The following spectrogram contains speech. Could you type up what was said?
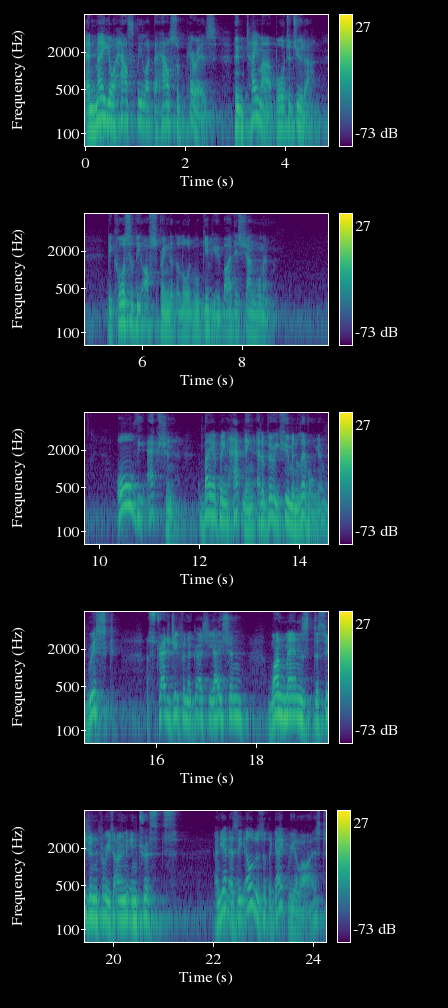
and may your house be like the house of Perez, whom Tamar bore to Judah, because of the offspring that the Lord will give you by this young woman. All the action may have been happening at a very human level you know, risk, a strategy for negotiation, one man's decision for his own interests and yet, as the elders at the gate realized,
